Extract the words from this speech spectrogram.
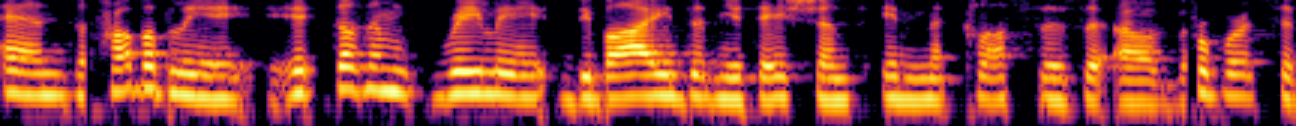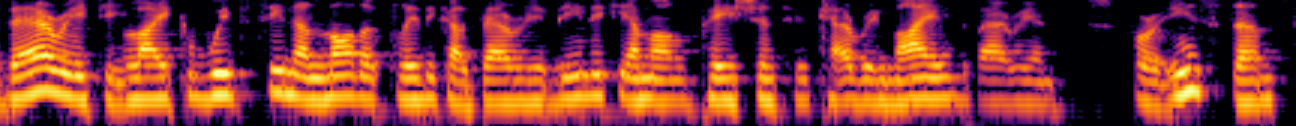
and probably it doesn't really divide mutations in classes of proper severity. Like we've seen a lot of clinical variability among patients who carry mild variants, for instance.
